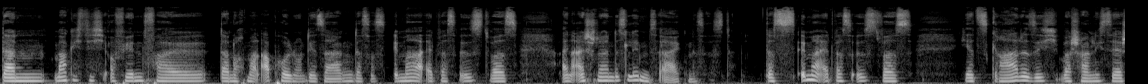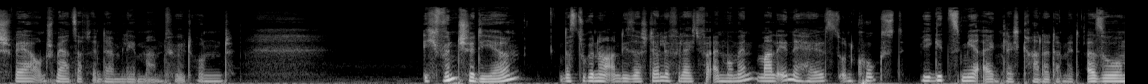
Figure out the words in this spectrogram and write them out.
dann mag ich dich auf jeden Fall da nochmal abholen und dir sagen, dass es immer etwas ist, was ein einschneidendes Lebensereignis ist. Dass es immer etwas ist, was jetzt gerade sich wahrscheinlich sehr schwer und schmerzhaft in deinem Leben anfühlt. Und ich wünsche dir, dass du genau an dieser Stelle vielleicht für einen Moment mal innehältst und guckst, wie geht's mir eigentlich gerade damit? Also,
